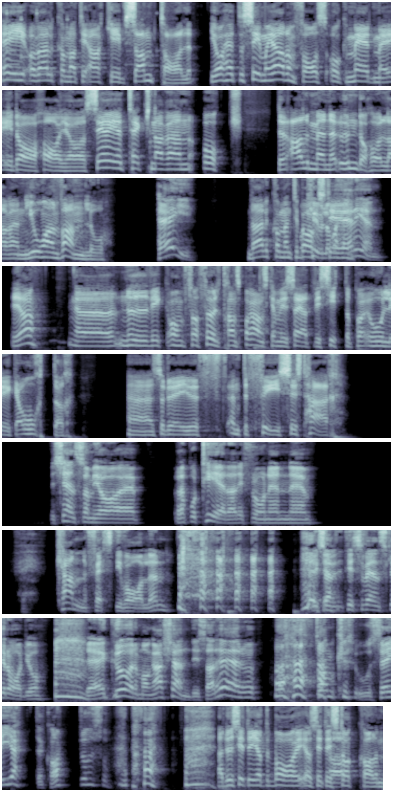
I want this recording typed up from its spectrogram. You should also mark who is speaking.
Speaker 1: Hej och välkomna till Arkivsamtal. Jag heter Simon Gärdenfors och med mig idag har jag serietecknaren och den allmänna underhållaren Johan Wanlo.
Speaker 2: Hej!
Speaker 1: Välkommen tillbaka
Speaker 2: Kul att vara här igen.
Speaker 1: Ja. Uh, nu vi, om för full transparens kan vi säga att vi sitter på olika orter. Uh, så du är ju inte fysiskt här.
Speaker 2: Det känns som jag uh, rapporterar ifrån en Cannes-festivalen. liksom, till svensk radio. Det är gör många kändisar här. Och Tom Cruise är jättekort och så.
Speaker 1: Ja, du sitter i Göteborg, jag sitter i ja. Stockholm.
